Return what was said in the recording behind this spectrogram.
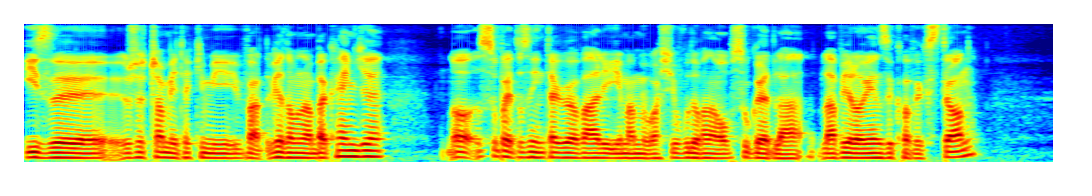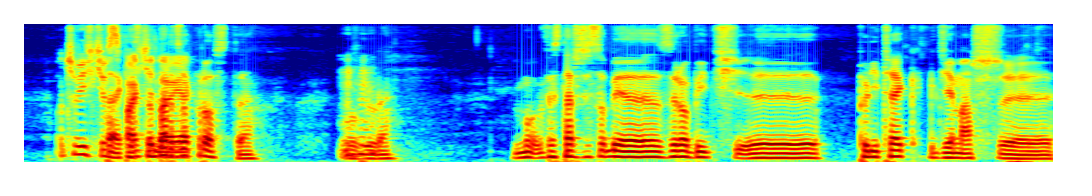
i z rzeczami takimi wiadomo na backendzie, no super to zintegrowali i mamy właśnie wbudowaną obsługę dla, dla wielojęzykowych stron. Oczywiście Tak, jest wsparcie to dla bardzo jak... proste w Mhm. ogóle. Wystarczy sobie zrobić y, pliczek, gdzie masz y,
